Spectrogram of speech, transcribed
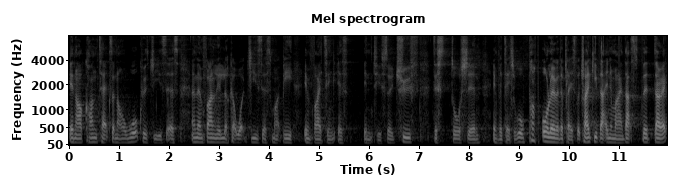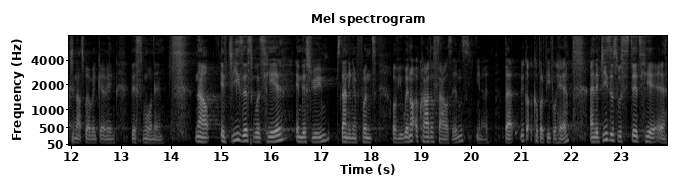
in our context and our walk with Jesus, and then finally look at what Jesus might be inviting us into. So, truth, distortion, invitation. We'll pop all over the place, but try and keep that in your mind. That's the direction, that's where we're going this morning. Now, if Jesus was here in this room, standing in front of you, we're not a crowd of thousands, you know, but we've got a couple of people here. And if Jesus was stood here,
